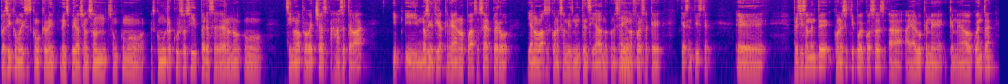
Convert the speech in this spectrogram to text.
pues sí, como dices, como que la, inspiración son, son como, es como un recurso así perecedero, ¿no? Como si no lo aprovechas, ajá, se te va. Y, y no significa que ya no lo puedas hacer, pero ya no lo haces con esa misma intensidad, ¿no? Con esa misma fuerza que, que sentiste. Eh, precisamente con ese tipo de cosas ah, hay algo que me, que me he dado cuenta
